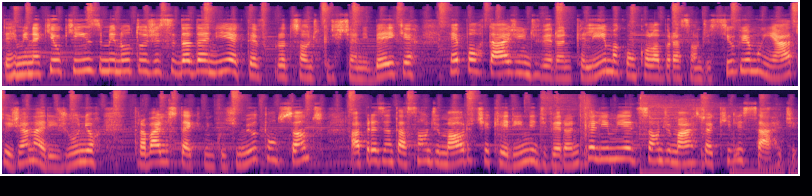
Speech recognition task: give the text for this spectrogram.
Termina aqui o 15 Minutos de Cidadania, que teve produção de Cristiane Baker, reportagem de Verônica Lima, com colaboração de Silvia Munhato e Janari Júnior, trabalhos técnicos de Milton Santos, apresentação de Mauro Tchequerini, de Verônica Lima e edição de Márcio Aquiles Sardi.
